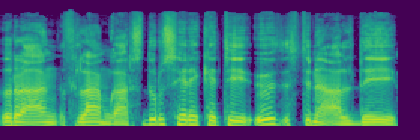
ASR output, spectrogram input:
Yragyň Yslam garşy duruş hereketi öz üstüne aldy.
